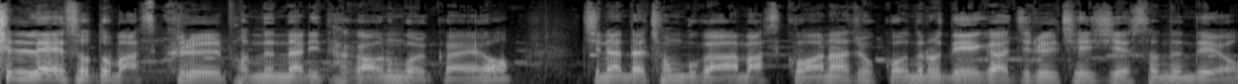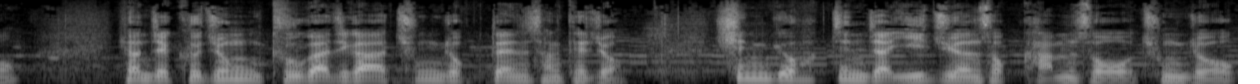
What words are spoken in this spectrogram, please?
실내에서도 마스크를 벗는 날이 다가오는 걸까요? 지난달 정부가 마스크 완화 조건으로 네 가지를 제시했었는데요. 현재 그중 두 가지가 충족된 상태죠. 신규 확진자 2주 연속 감소 충족,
